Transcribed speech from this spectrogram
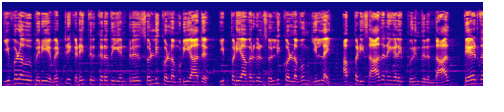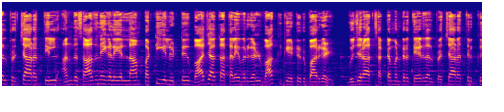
இவ்வளவு பெரிய வெற்றி கிடைத்திருக்கிறது என்று சொல்லிக் கொள்ள முடியாது. இப்படி அவர் அவர்கள் சொல்லிக்கொள்ளவும் இல்லை. அப்படி சாதனைகளை புரிந்திருந்தால் தேர்தல் பிரச்சாரத்தில் அந்த சாதனைகளையெல்லாம் பட்டியலிட்டு பாஜக தலைவர்கள் வாக்கு கேட்டிருப்பார்கள். குஜராத் சட்டமன்ற தேர்தல் பிரச்சாரத்திற்கு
